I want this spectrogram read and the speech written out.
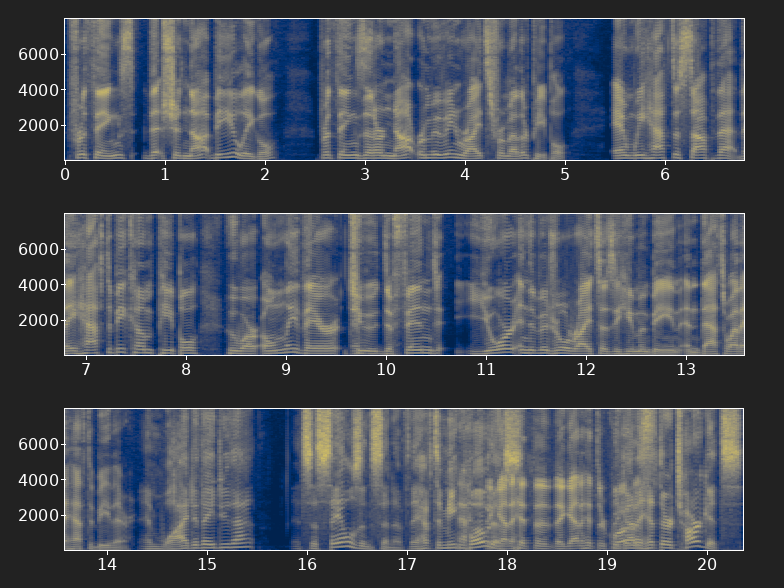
for things that should not be illegal, for things that are not removing rights from other people. And we have to stop that. They have to become people who are only there to defend your individual rights as a human being. And that's why they have to be there. And why do they do that? It's a sales incentive. They have to meet quotas. They gotta hit the they gotta hit their quotas. they got to hit their targets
